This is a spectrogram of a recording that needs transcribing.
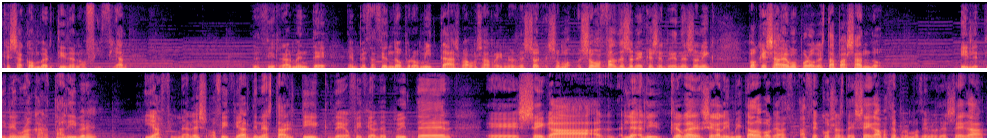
que se ha convertido en oficial. Es decir, realmente empezó haciendo bromitas, vamos a reírnos de Sonic. Somos, somos fans de Sonic que se ríen de Sonic porque sabemos por lo que está pasando. Y le tienen una carta libre y al final es oficial. Tiene hasta el tic de oficial de Twitter. eh, Sega. creo que Sega le ha invitado porque hace cosas de Sega, hace promociones de Sega.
